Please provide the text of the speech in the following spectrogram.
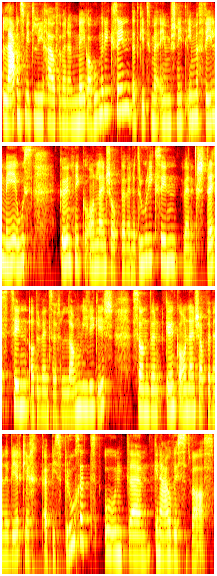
Lebensmittel einkaufen, wenn ihr mega hungrig sind. Dort gibt man im Schnitt immer viel mehr aus Geht nicht online shoppen, wenn ihr traurig sind, wenn ihr gestresst sind oder wenn es euch langweilig ist, sondern geht online shoppen, wenn ihr wirklich etwas braucht und ähm, genau wisst, was.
